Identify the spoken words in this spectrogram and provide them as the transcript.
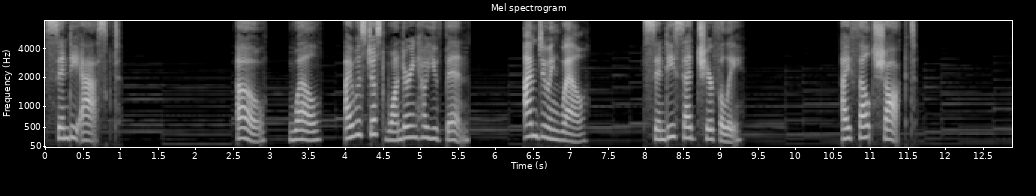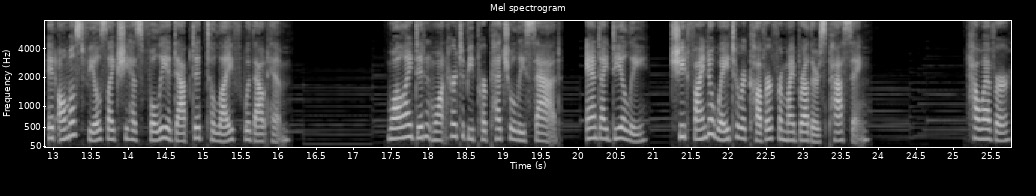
Cindy asked. Oh, well, I was just wondering how you've been. I'm doing well. Cindy said cheerfully. I felt shocked. It almost feels like she has fully adapted to life without him. While I didn't want her to be perpetually sad, and ideally, she'd find a way to recover from my brother's passing. However,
